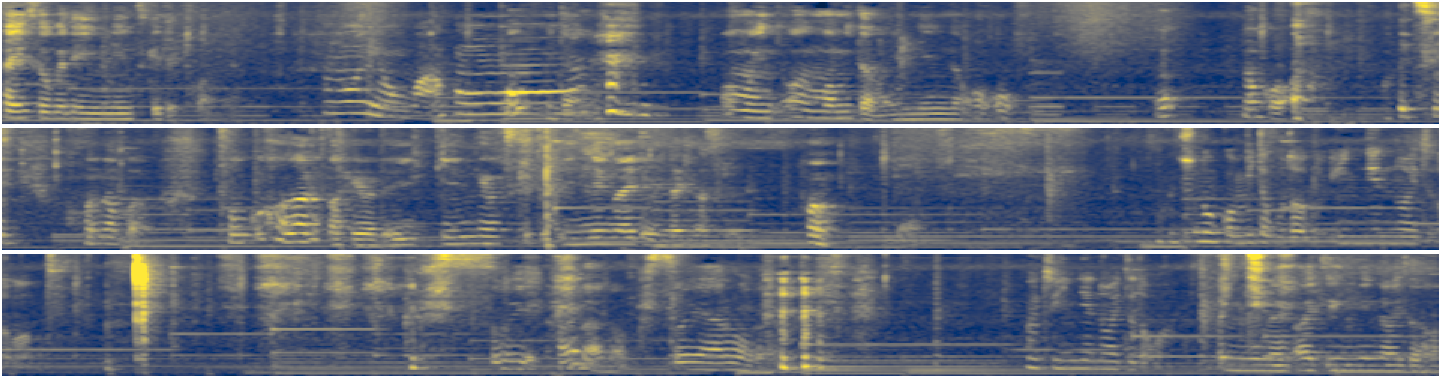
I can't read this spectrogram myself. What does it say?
最速で因縁つけてるか。らね何お？みたいな。あもういあもう見たの因縁だお？お？お？なんかあいつにあなんか遠く離れた部屋で因因縁をつけて因縁の相手を見た気がする。はっみたいな。こいつなんか見たことある因縁の相手だなって。クソいただのクソ野郎だよ。あいつ因縁の相手だわ。因縁のあいつ因縁の相手だな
